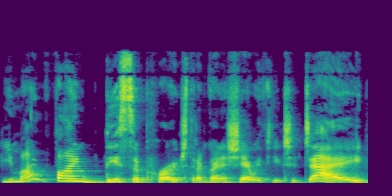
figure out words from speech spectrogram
you might find this approach that I'm going to share with you today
